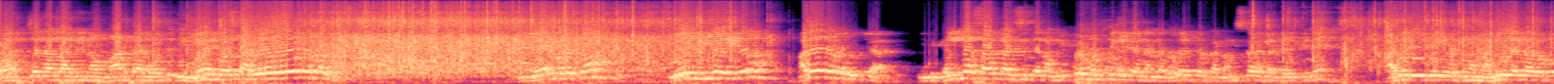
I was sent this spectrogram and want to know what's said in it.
ಒರಿಜಿನಲ್ ಆಗಿ ನಾವು ಮಾಡ್ತಾ ಇರುವಂತ ಏನ್ ಬರುತ್ತಾ ಅದೇ ಏನ್ ಬರುತ್ತಾ, ಏನ್ ಇದೆಯೋ ಇದು ಅದೇ ವಿಷಯ ಇದಕ್ಕೆಲ್ಲ ಸಹಕರಿಸಿದ್ದ ನಮ್ಮ ಇಬ್ಬರು ಮಂತ್ರಿಗಳಿಗೆ ನನ್ನ ಹೃದಯಪೂರ್ವಕ ನಮಸ್ಕಾರಗಳನ್ನು ಹೇಳ್ತೀನಿ. ಅದೇ ರೀತಿಯಲ್ಲಿ ಇವತ್ತು ನಮ್ಮ ಅನಿಲ್ ಅವರು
